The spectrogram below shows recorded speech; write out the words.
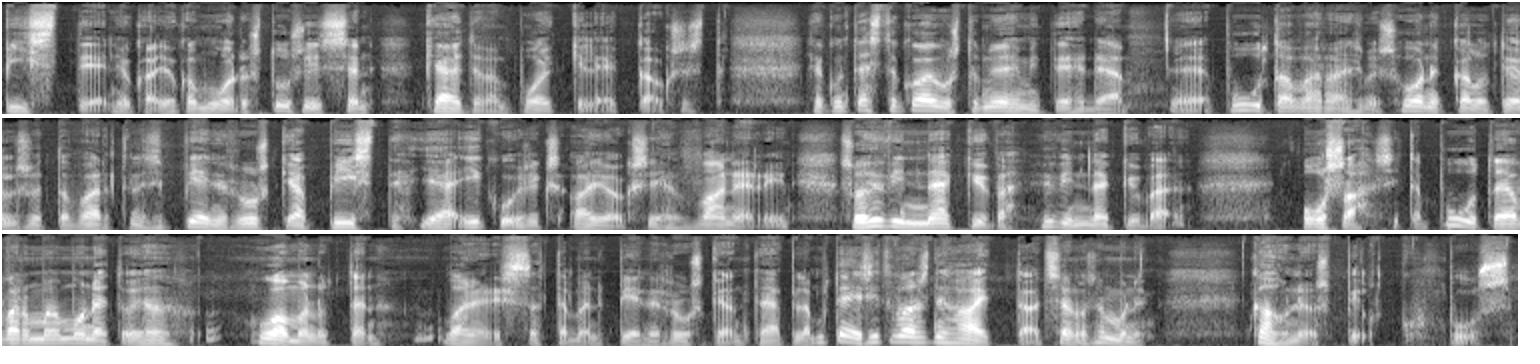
pisteen, joka, joka muodostuu siis sen käytävän poikkileikkauksesta. Ja kun tästä koivusta myöhemmin tehdään puutavaraa, esimerkiksi huonekaluteollisuutta varten, niin se pieni ruskea piste jää ikuisiksi ajoiksi siihen vaneriin. Se on hyvin näkyvä, hyvin näkyvä osa sitä puuta ja varmaan monet on ihan huomannut tämän vanerissa tämän pienen ruskean täpälä, mutta ei sitten varsinaisesti haittaa, että se on semmoinen kauneuspilkku puussa.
